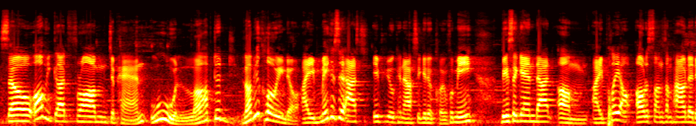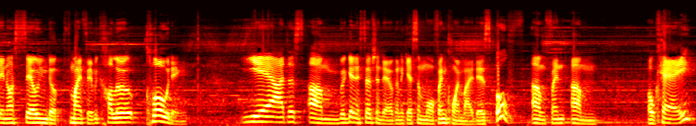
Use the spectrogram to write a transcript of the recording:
So all we got from Japan. Ooh, love the love your clothing though. I make it ask if you can actually get a clothing for me because again that um I play out, the sun somehow that they're not selling the my favorite color clothing. Yeah, just um we're getting exception there. We're gonna get some more friend coin by this. Oh, um friend um okay.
